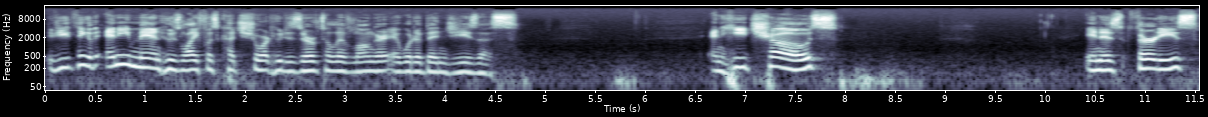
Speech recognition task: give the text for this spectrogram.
if you think of any man whose life was cut short who deserved to live longer, it would have been Jesus. And he chose in his 30s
